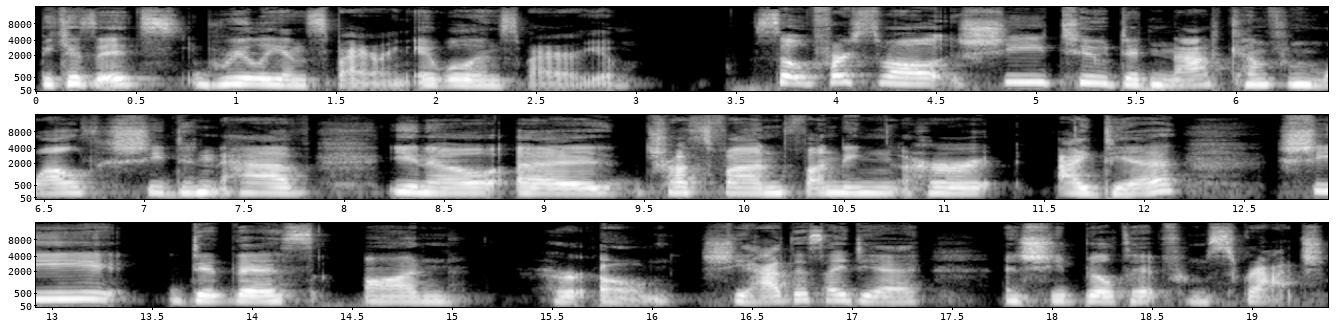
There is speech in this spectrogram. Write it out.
because it's really inspiring. It will inspire you. So, first of all, she too did not come from wealth. She didn't have, you know, a trust fund funding her idea. She did this on her own. She had this idea and she built it from scratch.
